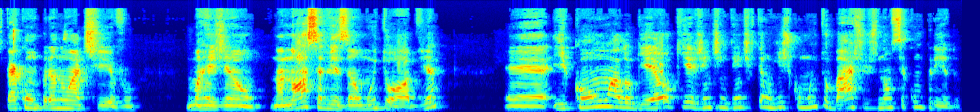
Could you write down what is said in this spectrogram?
Está comprando um ativo numa região, na nossa visão, muito óbvia, é, e com um aluguel que a gente entende que tem um risco muito baixo de não ser cumprido,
